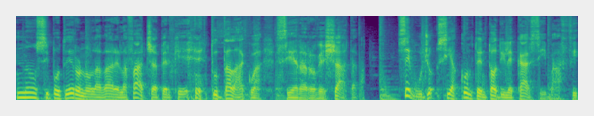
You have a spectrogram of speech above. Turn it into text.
Non si poterono lavare la faccia perché tutta l'acqua si era rovesciata. Segugio si accontentò di leccarsi i baffi,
